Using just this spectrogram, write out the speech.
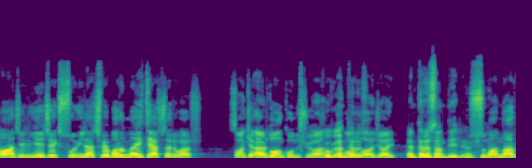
Acil yiyecek, su, ilaç ve barınma ihtiyaçları var. Sanki Erdoğan konuşuyor ha. Çok enteresan. Vallahi acayip. Enteresan değil yani. Müslümanlar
